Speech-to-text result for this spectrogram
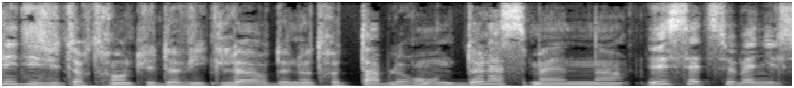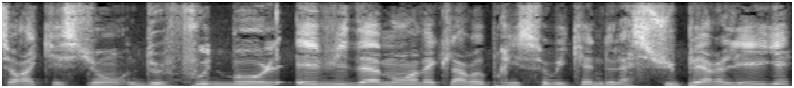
est 18h30, Ludovic, l'heure de notre table ronde de la semaine. Et cette semaine, il sera question de football, évidemment, avec la reprise ce week-end de la Super League.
